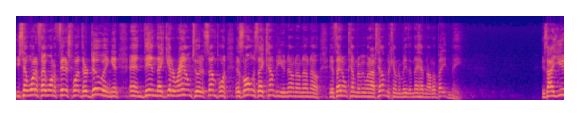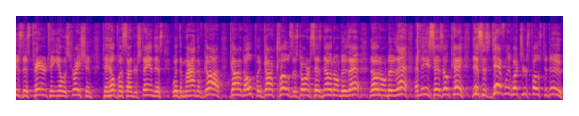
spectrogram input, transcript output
You say, what if they want to finish what they're doing and, and then they get around to it at some point, as long as they come to you? No, no, no, no. If they don't come to me when I tell them to come to me, then they have not obeyed me is I use this parenting illustration to help us understand this with the mind of God. God opened, God closed his door and says, No, don't do that. No, don't do that. And then he says, Okay, this is definitely what you're supposed to do.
